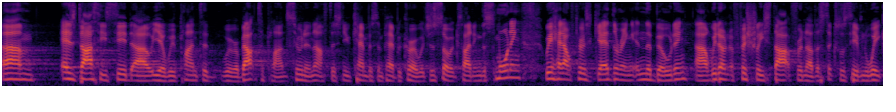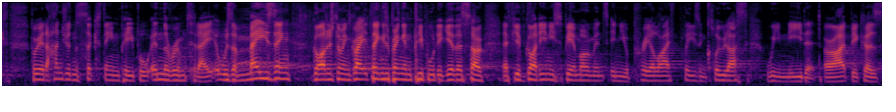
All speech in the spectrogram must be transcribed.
Um, as Darcy said, uh, yeah, we've planted, we're about to plant soon enough this new campus in Papakura, which is so exciting. This morning, we had our first gathering in the building. Uh, we don't officially start for another six or seven weeks, but we had 116 people in the room today. It was amazing. God is doing great things, bringing people together. So if you've got any spare moments in your prayer life, please include us. We need it, all right? Because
